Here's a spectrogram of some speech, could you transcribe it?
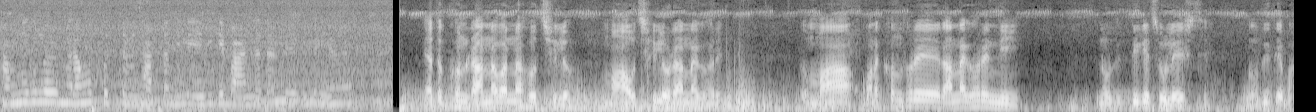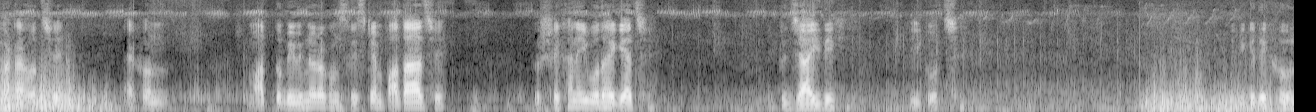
সামনেগুলো মেরামত করতে হবে ঝাপটা দিলে এদিকে বারান্দা টান্ডা এগুলো ইয়ে এতক্ষণ রান্না বান্না হচ্ছিল মাও ছিল রান্নাঘরে। তো মা অনেকক্ষণ ধরে রান্নাঘরে নেই নদীর দিকে চলে এসছে। নদীতে ভাটা হচ্ছে। এখন মাত্র বিভিন্ন রকম সিস্টেম পাতা আছে, তো সেখানেই বোধহয় গেছে। একটু যাই দেখি কি করছে। এদিকে দেখুন,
